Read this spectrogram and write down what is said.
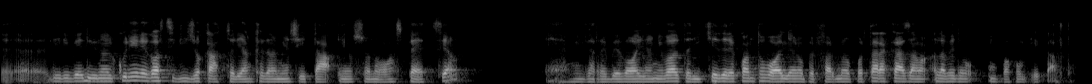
eh, li rivedo in alcuni negozi di giocattoli anche della mia città, io sono a Spezia, eh, mi verrebbe voglia ogni volta di chiedere quanto vogliono per farmelo portare a casa, ma la vedo un po' complicata.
